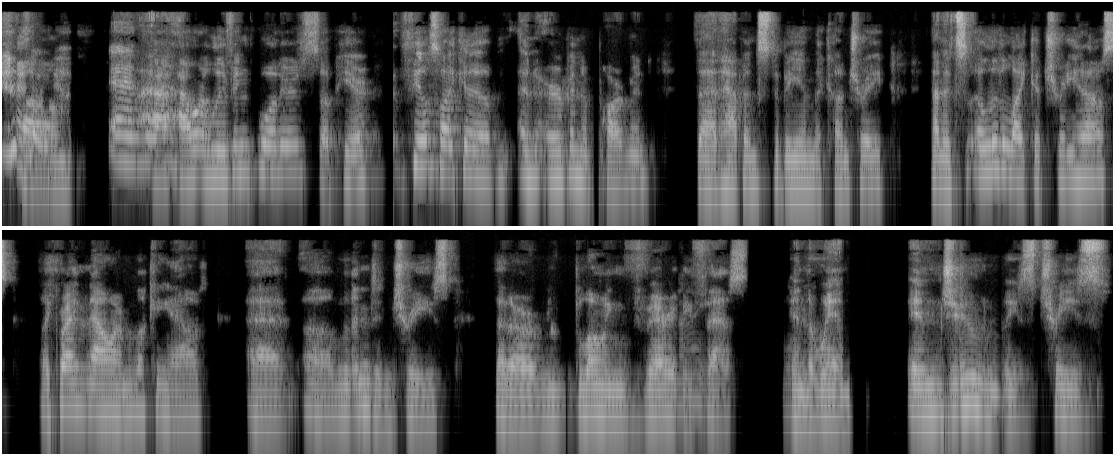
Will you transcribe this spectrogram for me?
So- Um, and uh, our living quarters up here feels like a an urban apartment that happens to be in the country. And it's a little like a treehouse. Like right now i'm looking out at uh, linden trees that are blowing very Nice. fast in the wind. In june these trees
